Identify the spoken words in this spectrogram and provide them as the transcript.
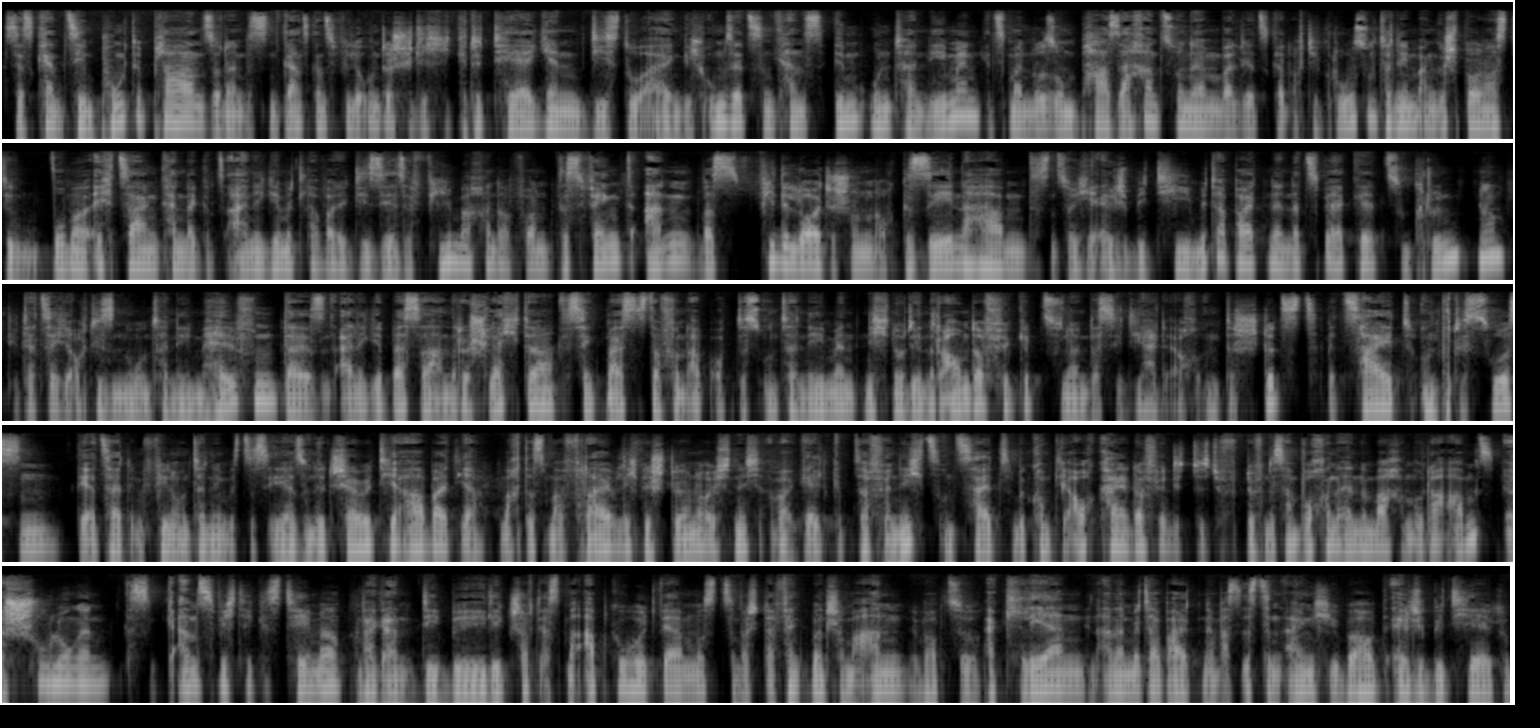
Das ist jetzt kein Zehn-Punkte-Plan, sondern das sind ganz, ganz viele unterschiedliche Kriterien, die du eigentlich umsetzen kannst im Unternehmen. Jetzt mal nur so ein paar Sachen zu nennen, weil du jetzt gerade auch die Großunternehmen angesprochen hast, die, wo man echt sagen kann, da gibt es einige mittlerweile, die sehr, sehr viel machen davon. Das fängt an, was viele Leute schon auch gesehen haben, das sind solche LGBT-Mitarbeitenden-Netzwerke zu gründen, die tatsächlich auch diesen Unternehmen helfen. Da sind einige besser, andere schlechter. Das hängt meistens davon ab, ob das Unternehmen nicht nur den Raum dafür gibt, sondern dass sie die halt auch unterstützt mit Zeit und Ressourcen. Derzeit in vielen Unternehmen ist das eher so eine Charity-Arbeit. Ja, macht das mal freiwillig, wir stören euch nicht, aber Geld gibt dafür nichts und Zeit bekommt ihr auch keine dafür. Die dürfen das am Wochenende machen oder abends. Äh, Schulungen, ist ein ganz wichtiges Thema, weil die Belegschaft erstmal abgeholt werden muss. Zum Beispiel, da fängt man schon mal an, überhaupt zu erklären in anderen Mitarbeitenden, was ist denn eigentlich überhaupt LGBTIQ+,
